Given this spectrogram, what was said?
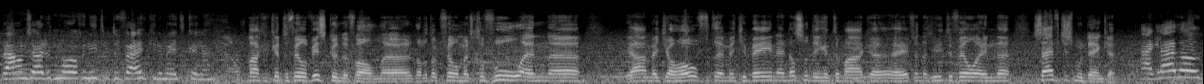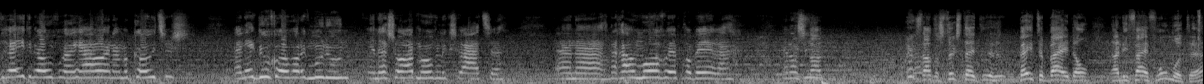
waarom zou het morgen niet op de 5 kilometer kunnen? Ja, of maak ik er te veel wiskunde van? dat het ook veel met gevoel en ja, met je hoofd en met je benen en dat soort dingen te maken heeft. En dat je niet te veel in cijfertjes moet denken. Ja, ik laat al het rekenen over aan jou en aan mijn coaches. En ik doe gewoon wat ik moet doen. En dat is zo hard mogelijk schaatsen. En dan gaan we morgen weer proberen. En u... Er staat een stuk steeds eh, beter bij dan naar die 500, hè?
